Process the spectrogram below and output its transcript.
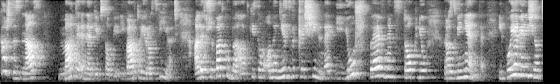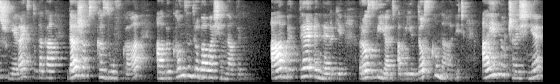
Każdy z nas ma tę energię w sobie i warto je rozwijać, ale w przypadku Beatki są one niezwykle silne i już w pewnym stopniu rozwinięte. I pojawienie się trzmiela jest to taka dalsza wskazówka, aby koncentrowała się na tym, aby te energie rozwijać, aby je doskonalić, a jednocześnie,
